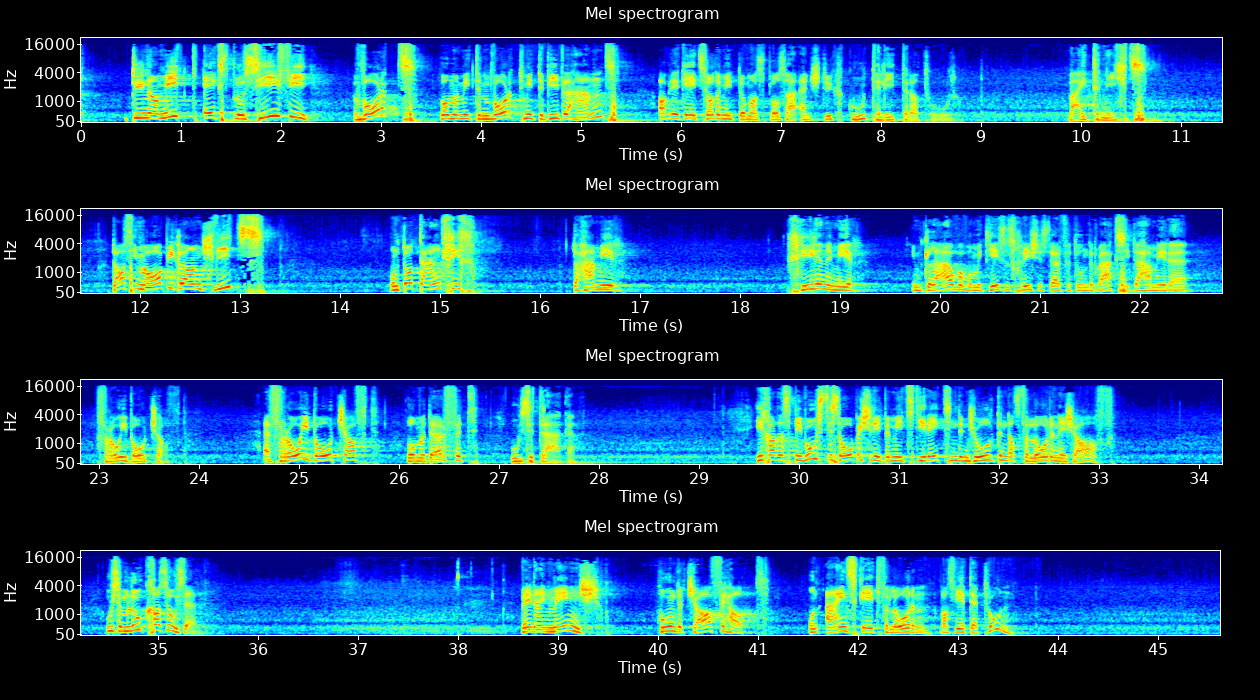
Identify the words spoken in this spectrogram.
Dynamit, explosive Worte, wo man mit dem Wort, mit der Bibel haben, aber ihr geht so damit Thomas bloß ein Stück gute Literatur. Weiter nichts. Das im Abendland Schweiz. Und da denke ich, da haben wir Kirchen wir im Glauben, wo mit Jesus Christus dürfen unterwegs sind, da haben wir eine frohe Botschaft. Eine frohe Botschaft, die wir dürfen austragen. Ich habe das bewusst so beschrieben mit die rettenden Schulden, das verlorene Schaf. Aus dem Lukas raus. Wenn ein Mensch 100 Schafe hat und eins geht verloren, was wird er tun?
